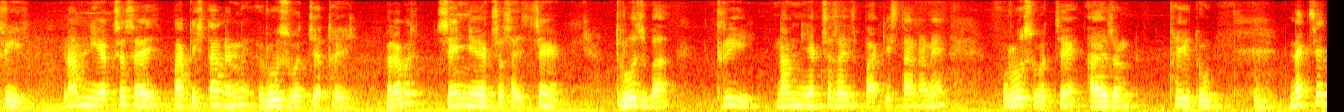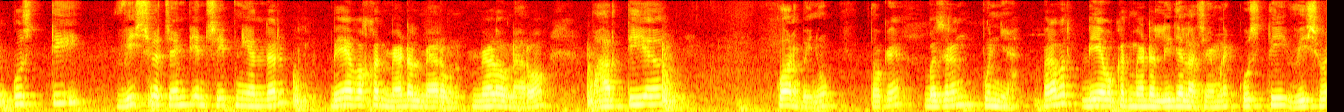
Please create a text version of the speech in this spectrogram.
થ્રી નામની એક્સરસાઇઝ પાકિસ્તાન અને રૂસ વચ્ચે થઈ. બરાબર? સૈન્ય એક્સરસાઇઝ છે. ધ્રુજબા થ્રી નામની એક્સરસાઇઝ પાકિસ્તાન અને રૂસ વચ્ચે આયોજન થયું હતું. નેક્સ્ટ કુસ્તી વિશ્વ ચેમ્પિયનશિપની અંદર બે વખત મેડલ મેળવ, મેળવનારો ભારતીય કોણ બન્યું? તો કે બજરંગ પુનિયા. બરાબર? બે વખત મેડલ લીધેલા છે એમણે કુસ્તી વિશ્વ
